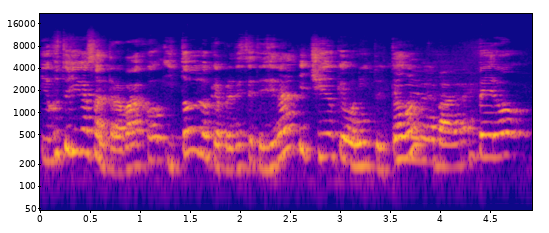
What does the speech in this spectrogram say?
Y justo llegas al trabajo y todo lo que aprendiste te dicen, ah, qué chido, qué bonito y todo. Pero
